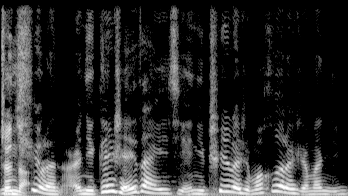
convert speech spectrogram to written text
真的去了哪儿，你跟谁在一起，你吃了什么，喝了什么，你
